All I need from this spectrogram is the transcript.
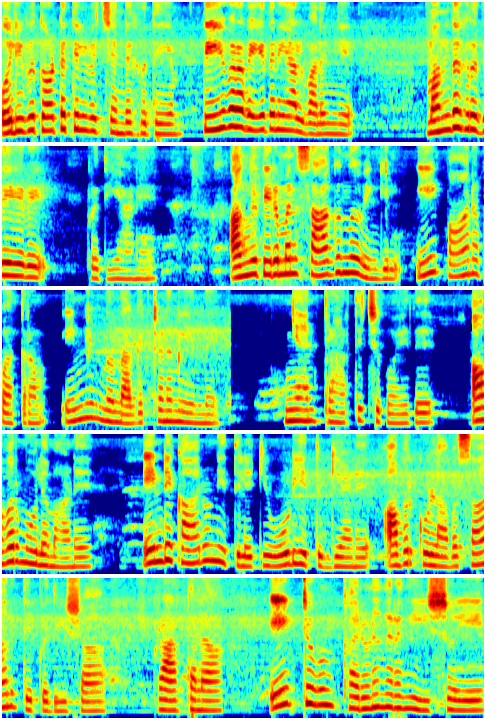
ഒലിവ് തോട്ടത്തിൽ വെച്ച് എന്റെ ഹൃദയം തീവ്രവേദനയാൽ വലഞ്ഞ് മന്ദഹൃദയരെ പ്രതിയാണ്. അങ്ങ് തിരുമനസ്സാകുന്നുവെങ്കിൽ ഈ പാനപാത്രം എന്നിൽ നിന്ന് അകറ്റണമേ എന്ന് ഞാൻ പ്രാർത്ഥിച്ചു പോയത് അവർ മൂലമാണ്. എന്റെ കാരുണ്യത്തിലേക്ക് ഓടിയെത്തുകയാണ് അവർക്കുള്ള അവസാനത്തെ പ്രതീക്ഷ. പ്രാർത്ഥന. ഏറ്റവും കരുണ നിറഞ്ഞ ഈശോയെ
